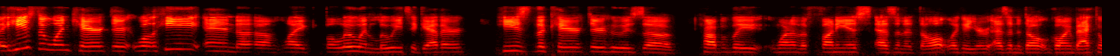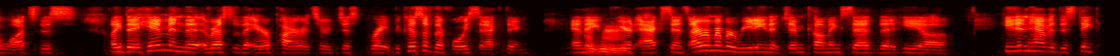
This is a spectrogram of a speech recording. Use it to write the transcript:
Like, he's the one character. Well, he and um, like Baloo and Louie together. He's the character who is uh, probably one of the funniest as an adult. Like a year as an adult going back to watch this. Like the him and the rest of the air pirates are just great because of their voice acting and the Mhm. weird accents. I remember reading that Jim Cummings said that he uh he didn't have a distinct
